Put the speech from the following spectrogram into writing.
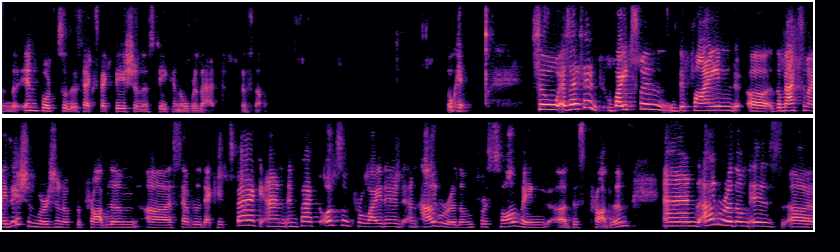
in the input. So this expectation is taken over that as well. Okay, so as I said, Weitzman defined uh, the maximization version of the problem uh, several decades back, and in fact also provided an algorithm for solving uh, this problem. And the algorithm is uh,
